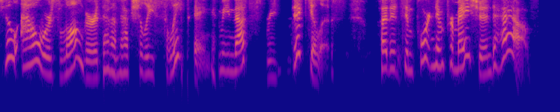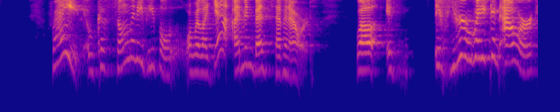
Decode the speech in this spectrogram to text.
two hours longer than I'm actually sleeping. I mean, that's ridiculous, but it's important information to have. Right. Because so many people were like, yeah, I'm in bed seven hours. Well, if if you're awake an hour,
